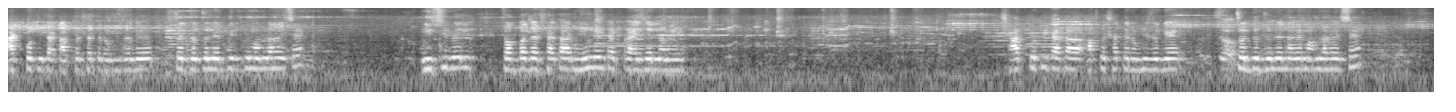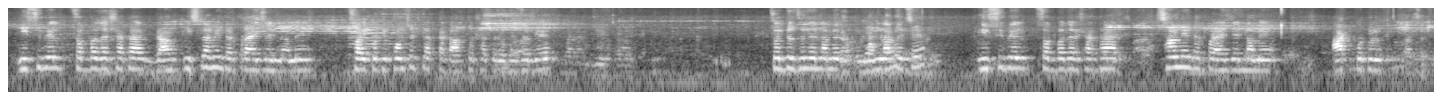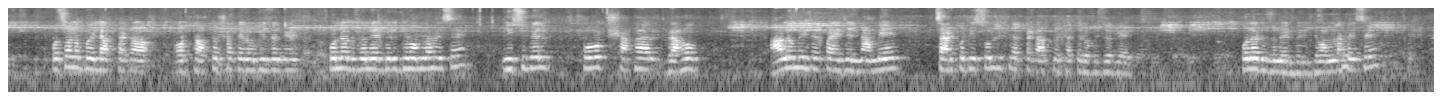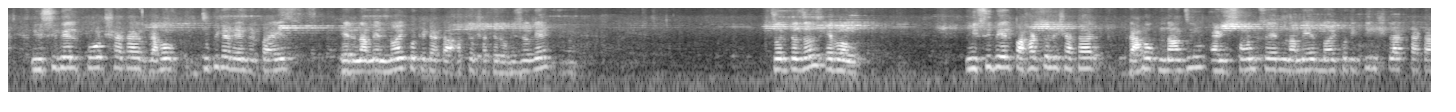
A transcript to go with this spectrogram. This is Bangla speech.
আট কোটি টাকা আত্মসাতের অভিযোগে চোদ্দ জনের বিরুদ্ধে মামলা হয়েছে। ইসিবিএল চকবাজার শাখার মুন এন্টারপ্রাইজের নামে সাত কোটি টাকা আত্মসাতের অভিযোগে চোদ্দ জনের নামে মামলা হয়েছে। ইসিবিএল চকবাজার শাখার গ্রাম ইসলাম এন্টারপ্রাইজের নামে ছয় কোটি পঞ্চাশ লাখ টাকা আত্মসাতের অভিযোগে চোদ্দ জনের নামে মামলা হয়েছে। ইউসিবিএল চকবাজার শাখার সান এন্টারপ্রাইজের নামে আট কোটি পঁচানব্বই লাখ টাকা অর্থ আত্মসাতের অভিযোগে পনেরো জনের বিরুদ্ধে মামলা হয়েছে। ইউসিবিএল পোর্ট শাখার গ্রাহক আলম এন্টারপ্রাইজের নামে চার কোটি চল্লিশ লাখ টাকা আত্মসাতের অভিযোগে পনেরো জনের বিরুদ্ধে মামলা হয়েছে। ইউসিবিএল পোর্ট শাখার গ্রাহক জুপিটার এন্টারপ্রাইজ, এর নামে নয় কোটি টাকা আত্মসাতের অভিযোগে চোদ্দ জন এবং ইউসিবিএল পাহাড়তলি শাখার গ্রাহক নাজিম অ্যান্ড সন্স এর নামে নয় কোটি তিরিশ লাখ টাকা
